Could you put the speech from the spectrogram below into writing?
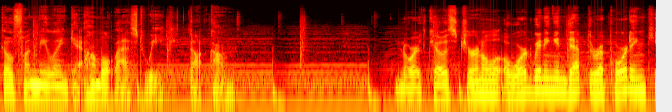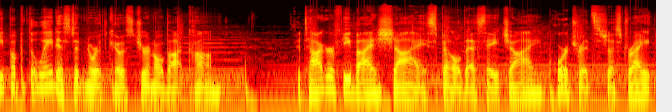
GoFundMe link at HumboldtLastWeek.com. North Coast Journal award winning in depth reporting. Keep up with the latest at NorthCoastJournal.com. Photography by Shy, spelled S H I, portraits just right.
